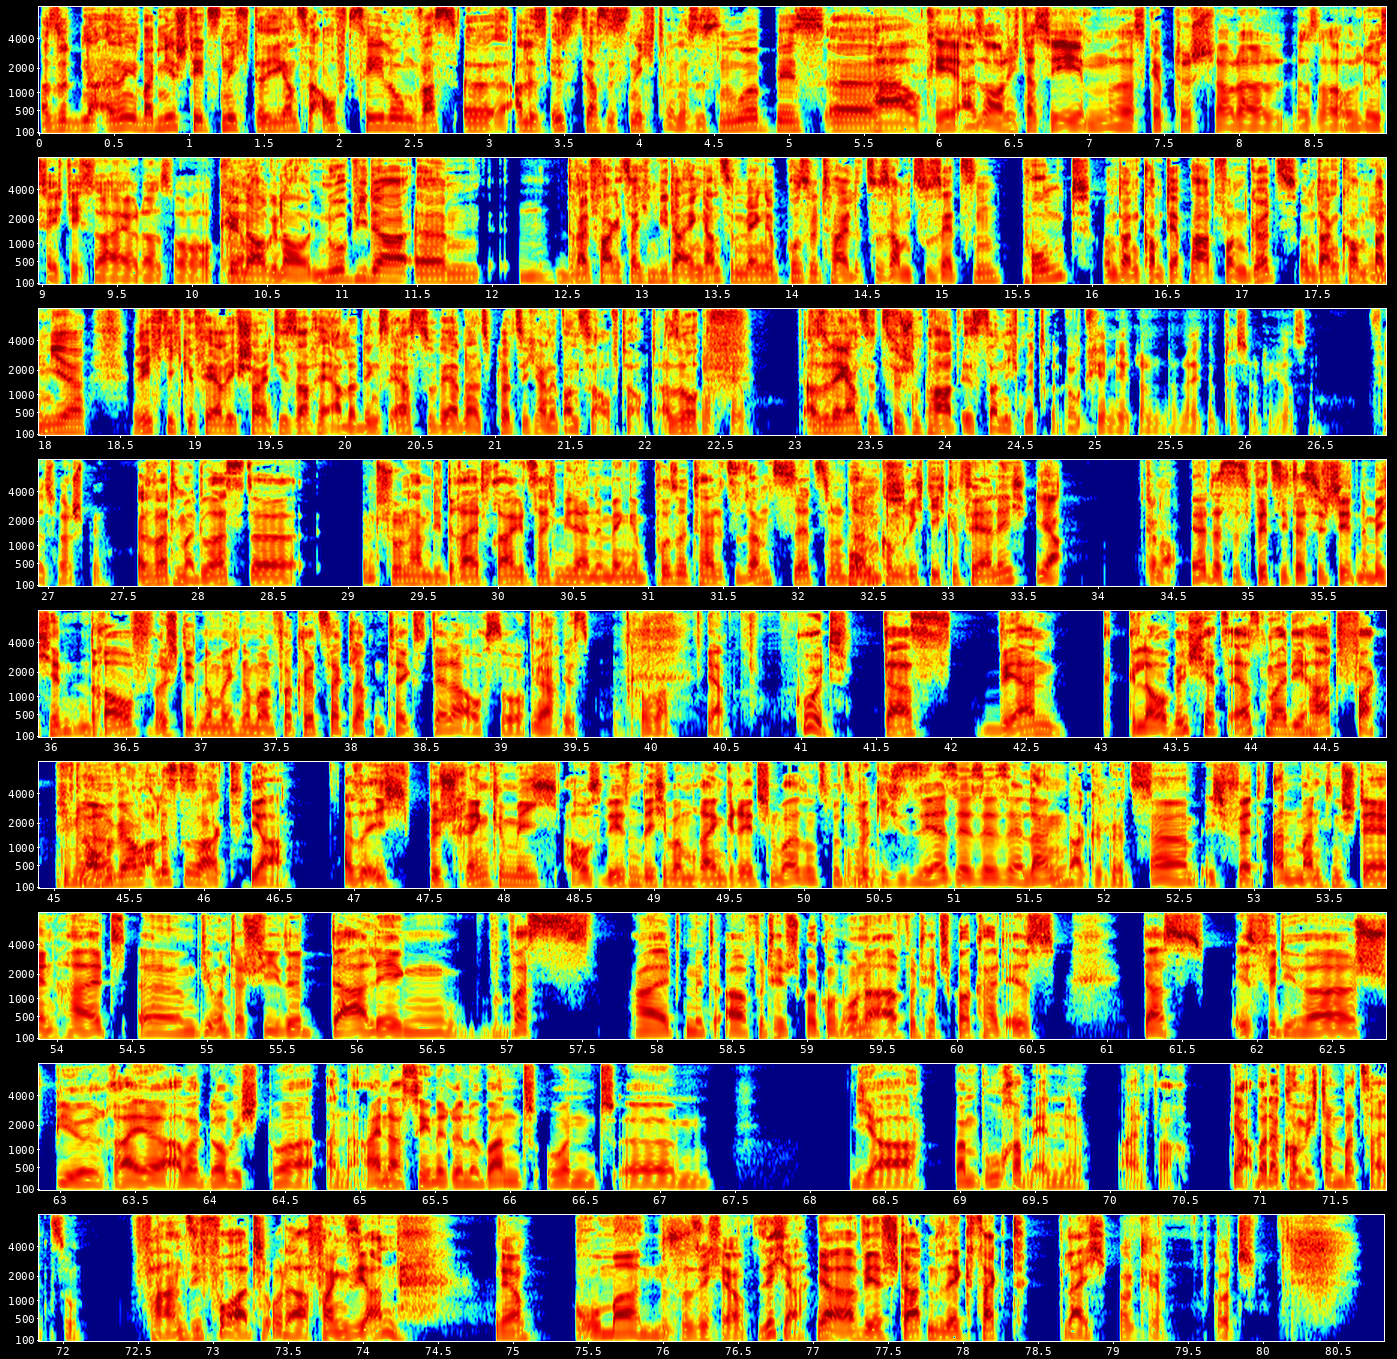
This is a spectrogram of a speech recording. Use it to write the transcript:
Also, na, also bei mir steht's nicht. Die ganze Aufzählung, was äh, alles ist, das ist nicht drin. Es ist nur bis. Äh ah, okay. Also auch nicht, dass sie eben äh, skeptisch oder dass er undurchsichtig sei oder so. Okay. Genau, genau. Nur wieder ähm, mhm. drei Fragezeichen wieder eine ganze Menge Puzzleteile zusammenzusetzen. Punkt. Und dann kommt der Part von Götz und dann kommt mhm. bei mir richtig gefährlich scheint die Sache allerdings erst zu werden, als plötzlich eine Wanze auftaucht. Also okay. Also der ganze Zwischenpart ist da nicht mit drin. Okay, nee, dann, dann ergibt das ja durchaus Sinn fürs Hörspiel. Also warte mal, du hast äh, und schon haben die drei Fragezeichen wieder eine Menge Puzzleteile zusammenzusetzen und Punkt. dann kommt richtig gefährlich? Ja, genau. Ja, das ist witzig. Das steht nämlich hinten drauf, steht nämlich nochmal ein verkürzter Klappentext, der da auch so ja. ist. Guck mal. Ja, gut. Das wären, glaube ich, jetzt erstmal die Hardfakten. Ich glaube, ne? wir haben alles gesagt. Ja, Also ich beschränke mich aufs Wesentliche beim Reingrätschen, weil sonst wird es Mhm. wirklich sehr, sehr, sehr, sehr lang. Danke, Götz. Ähm, ich werde an manchen Stellen halt ähm, die Unterschiede darlegen, was halt mit Alfred Hitchcock und ohne Alfred Hitchcock halt ist. Das ist für die Hörspielreihe aber, glaube ich, nur an einer Szene relevant und ähm, ja, beim Buch am Ende einfach. Ja, aber da komme ich dann bei Zeiten zu. Fahren Sie fort oder fangen Sie an, Ja, Roman. bist du sicher? Sicher, ja, wir starten exakt gleich. Okay, gut.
